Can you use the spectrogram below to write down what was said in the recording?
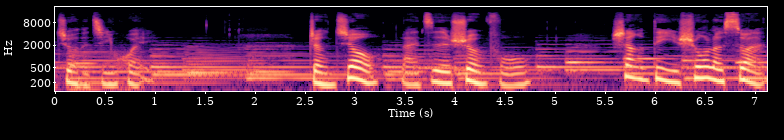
救的机会。拯救来自顺服，上帝说了算，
